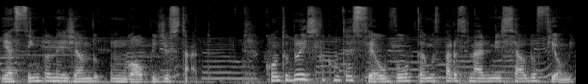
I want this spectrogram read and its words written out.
e assim planejando um golpe de Estado. Com tudo isso que aconteceu, voltamos para o cenário inicial do filme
